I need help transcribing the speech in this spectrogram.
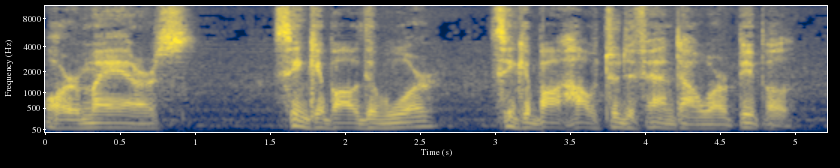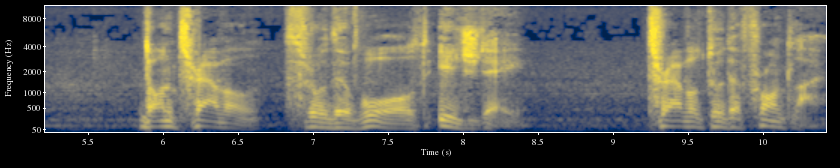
or mayors think about the war, think about how to defend our people. Don't travel through the world each day. Travel to the front line.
